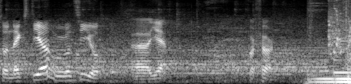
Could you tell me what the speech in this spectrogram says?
So next year we will see you. uh, yeah, for sure.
